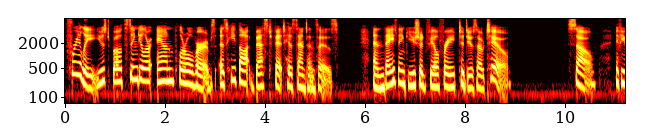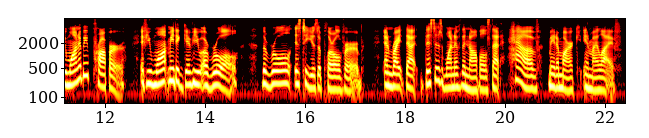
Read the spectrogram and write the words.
freely used both singular and plural verbs as he thought best fit his sentences. And they think you should feel free to do so too. So, if you want to be proper, if you want me to give you a rule, the rule is to use a plural verb and write that this is one of the novels that have made a mark in my life.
